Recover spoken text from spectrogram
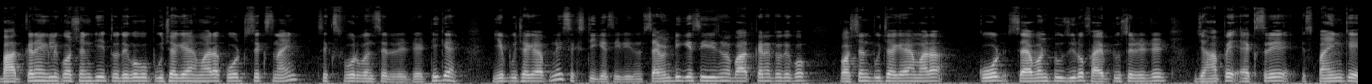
बात करें अगले क्वेश्चन की तो देखो वो पूछा गया है हमारा code six nine six four one से रिलेटेड। ठीक है? ये पूछा गया अपनी सिक्सटी के सीरीज़ में। सेवेंटी के सीरीज़ में बात करें तो देखो, क्वेश्चन पूछा गया है हमारा code seven two zero five two से रिलेटेड, जहाँ पे एक्सरे स्पाइन के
